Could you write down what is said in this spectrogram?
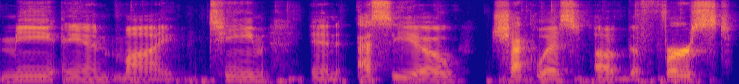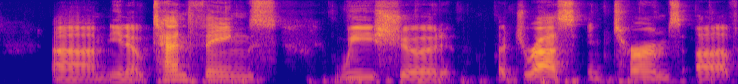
me and my team an SEO checklist of the first, um, you know, 10 things we should address in terms of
